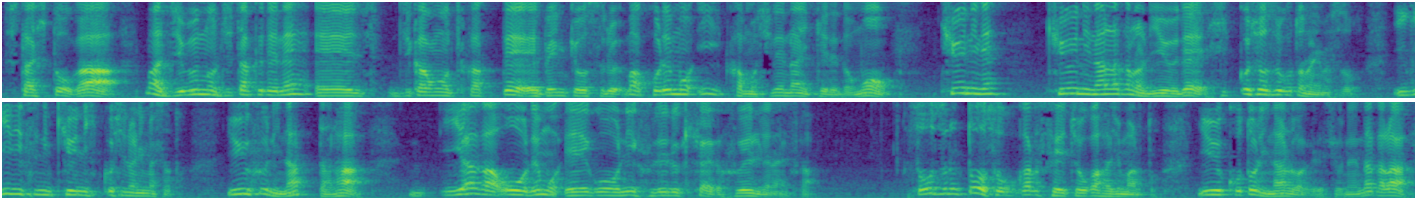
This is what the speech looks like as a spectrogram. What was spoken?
した人が、まあ、自分の自宅でね、えー、時間を使って勉強する。まあ、これもいいかもしれないけれども、急にね、急に何らかの理由で引っ越しをすることになりましたと。イギリスに急に引っ越しになりましたというふうになったら、嫌が王でも英語に触れる機会が増えるじゃないですか。そうすると、そこから成長が始まるということになるわけですよね。だから、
